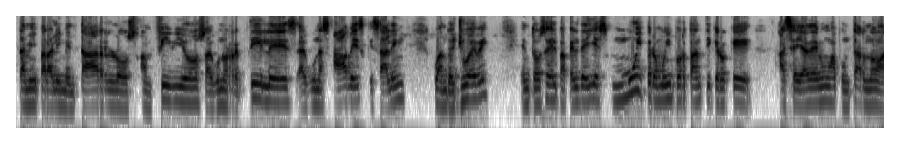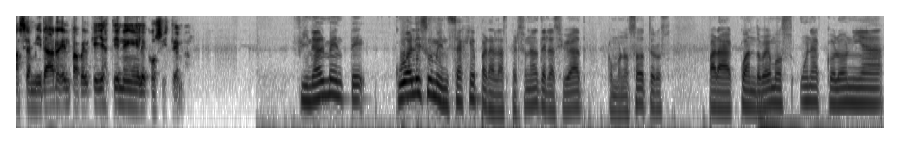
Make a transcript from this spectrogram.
también para alimentar los anfibios, algunos reptiles, algunas aves que salen cuando llueve entonces el papel de ellas es muy, pero muy importante y creo que hacia allá debemos apuntar, ¿no? Hacia mirar el papel que ellas tienen en el ecosistema. Finalmente, ¿cuál es su mensaje para las personas de la ciudad, como nosotros, para cuando vemos una colonia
